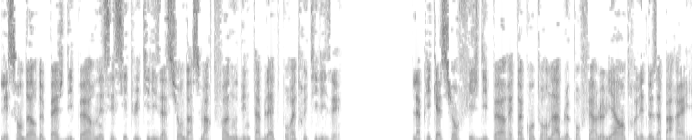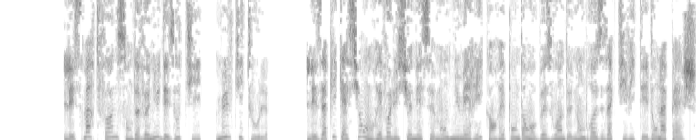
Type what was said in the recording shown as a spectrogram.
Les sondeurs de pêche Deeper nécessitent l'utilisation d'un smartphone ou d'une tablette pour être utilisés. L'application Fish Deeper est incontournable pour faire le lien entre les deux appareils. Les smartphones sont devenus des outils, multi-tools. Les applications ont révolutionné ce monde numérique en répondant aux besoins de nombreuses activités dont la pêche.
